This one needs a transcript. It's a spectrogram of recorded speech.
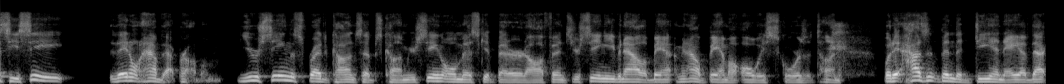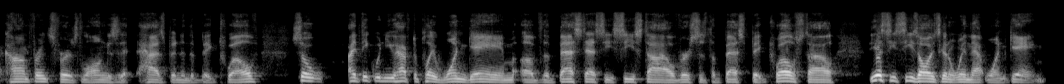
SEC, they don't have that problem. You're seeing the spread concepts come. You're seeing Ole Miss get better at offense. You're seeing even Alabama. I mean, Alabama always scores a ton but it hasn't been the DNA of that conference for as long as it has been in the Big 12. So I think when you have to play one game of the best SEC style versus the best Big 12 style, the SEC is always going to win that one game.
